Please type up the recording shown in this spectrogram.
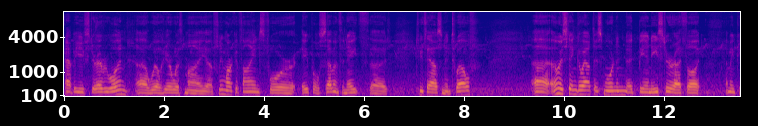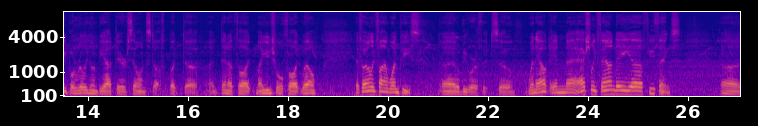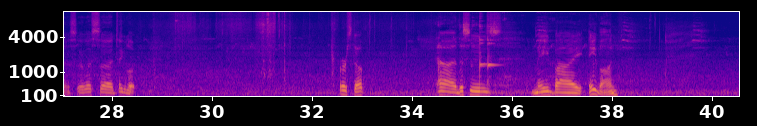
Happy Easter, everyone. Uh, Will here with my uh, flea market finds for April 7th and 8th, uh, 2012. Uh, I almost didn't go out this morning, it being Easter. I thought, how many people are really going to be out there selling stuff? But uh, then I thought, my usual thought, well, if I only find one piece, uh, it'll be worth it. So went out and actually found a few things. so let's take a look. First up, uh, this is made by Avon.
